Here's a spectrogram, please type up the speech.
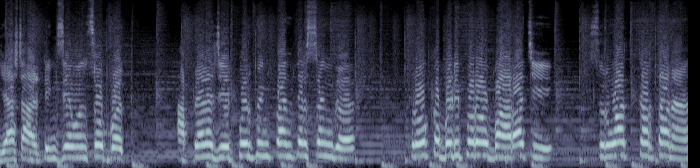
या स्टार्टिंग सेवन सोबत आपल्याला जयपूर पिंक पॅन्थर संघ प्रो कबड्डी पर्व बाराची सुरुवात करताना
